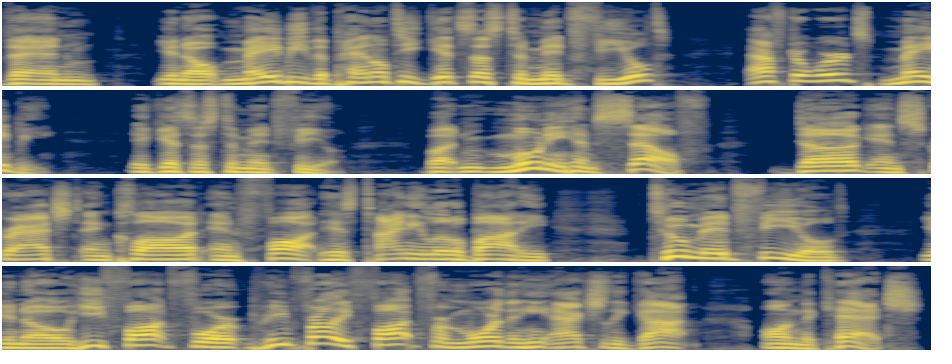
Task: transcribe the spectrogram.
then, you know, maybe the penalty gets us to midfield afterwards. Maybe it gets us to midfield. But Mooney himself dug and scratched and clawed and fought his tiny little body to midfield. You know, he fought for, he probably fought for more than he actually got on the catch.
